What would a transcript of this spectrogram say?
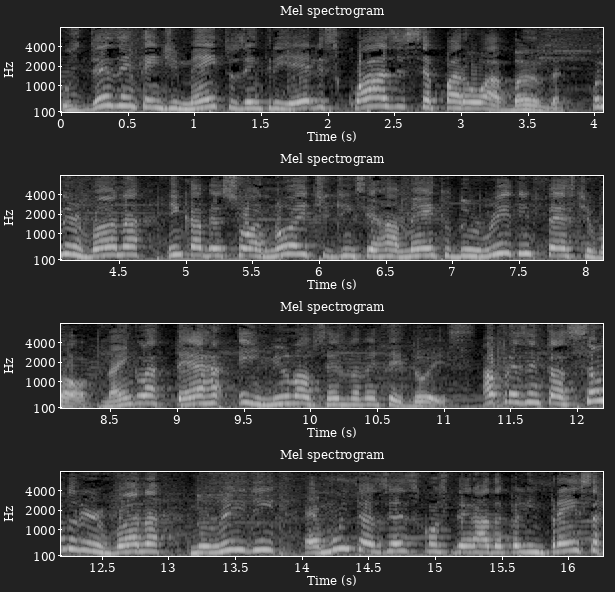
Os desentendimentos entre eles quase separou a banda. O Nirvana encabeçou a noite de encerramento do Reading Festival na Inglaterra em 1992. A apresentação do Nirvana no Reading é muitas vezes considerada pela imprensa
